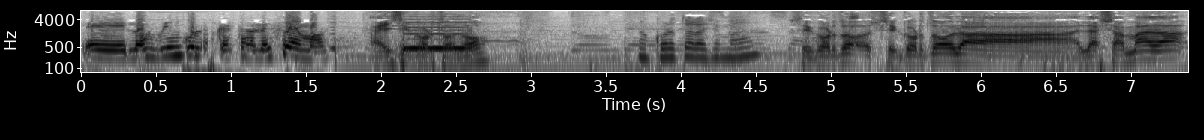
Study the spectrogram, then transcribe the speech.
eh, los vínculos que establecemos. Ahí se cortó, ¿no? ¿Nos cortó la llamada? Se cortó, se cortó la, la llamada.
